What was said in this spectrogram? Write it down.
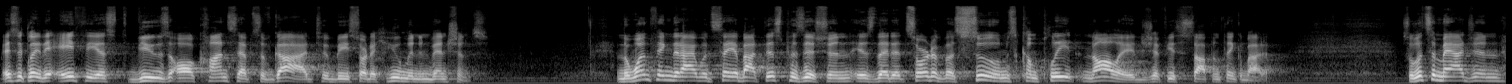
Basically, the atheist views all concepts of God to be sort of human inventions. And the one thing that I would say about this position is that it sort of assumes complete knowledge if you stop and think about it. So let's imagine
